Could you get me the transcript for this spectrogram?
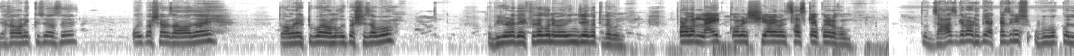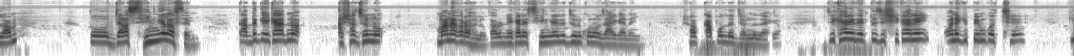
দেখা অনেক কিছু আছে। ওই পাশে আর যাওয়া যায়। তো আমরা একটু পর এখন ওই পাশে যাব। তো ভিডিওটা দেখতে থাকুন এবং এনজয় করতে থাকুন। পর আবার লাইক কমেন্ট শেয়ার এবং সাবস্ক্রাইব করে রাখুন। তো জাহাজ ঘাটা ঢুকে একটা জিনিস উপভোগ করলাম। তো যারা সিঙ্গেল আছেন, তাদেরকে এখানে আসার জন্য মানা করা হলো। কারণ এখানে সিঙ্গেলের জন্য কোনো জায়গা নেই। সব কাপলদের জন্য জায়গা। যেখানে দেখতেছি সেখানেই অনেকে প্রেম করছে। কি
